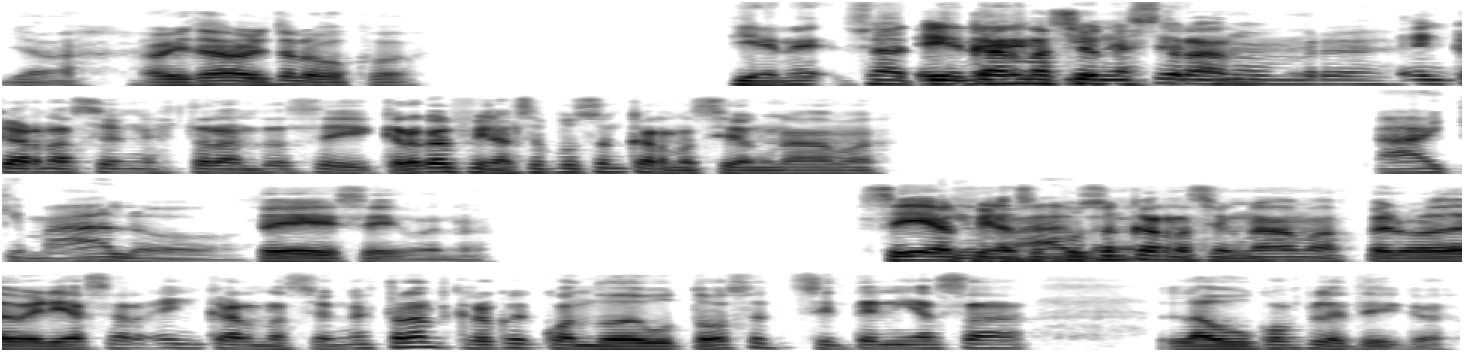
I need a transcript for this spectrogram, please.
ya Ahorita, ahorita lo busco. Tiene, o sea, tiene, Encarnación tiene Strand. nombre. Encarnación Strand, sí. Creo que al final se puso Encarnación nada más. Ay, qué malo. Sí, sí, bueno. Sí, al Qué final se puso. Encarnación nada más, pero debería ser Encarnación Strand. Creo que cuando debutó se- sí tenía esa la U completica.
